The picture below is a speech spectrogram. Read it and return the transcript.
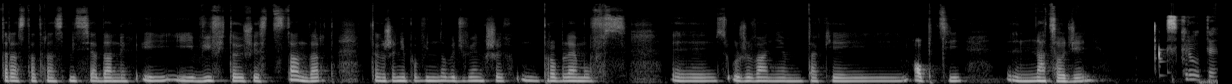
teraz ta transmisja danych i, i Wi-Fi to już jest standard, także nie powinno być większych problemów z, z używaniem takiej opcji y, na co dzień. Skróty.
